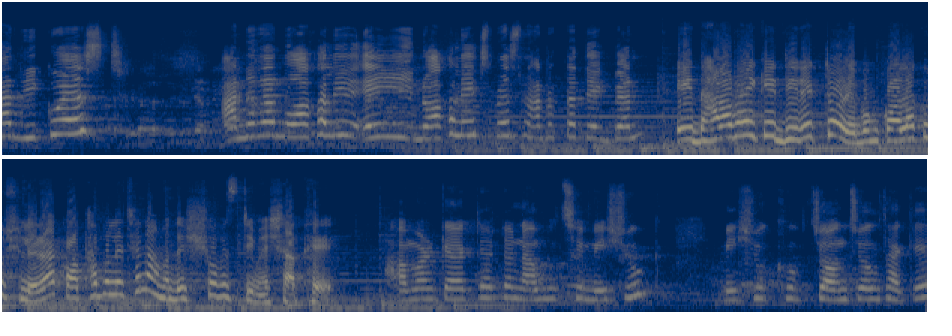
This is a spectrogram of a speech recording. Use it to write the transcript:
আর রিকোয়েস্ট আপনারা নোয়াখালীর এই নোয়াখালী এক্সপ্রেস নাটকটা দেখবেন। এই ধারাবাহিকের ডিরেক্টর এবং কলাকুশলীরা কথা বলেছেন আমাদের শোবিজ টিমের সাথে। আমার ক্যারেক্টারটার নাম হচ্ছে মিশুক। মিশুক খুব চঞ্চল থাকে।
